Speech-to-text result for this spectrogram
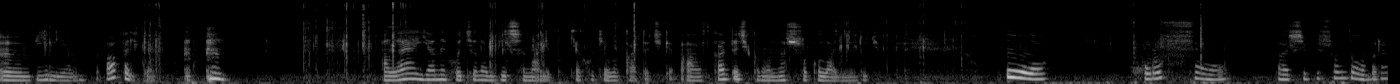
е, білі вафельки. Але я не хотіла більше наліпок, я хотіла карточки. А з карточками у нас шоколадні йдуть. О! Хорошо. Перший пішов добре.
